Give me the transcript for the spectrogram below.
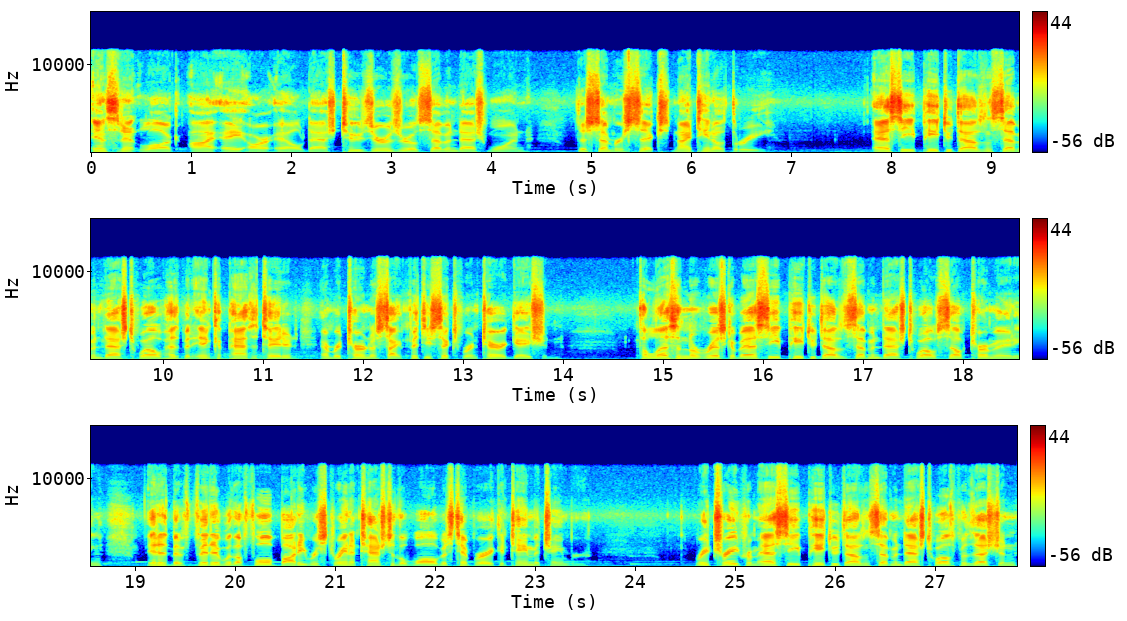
Incident Log IARL-2007-1 December 6, 1903 SCP-2007-12 has been incapacitated and returned to Site-56 for interrogation. To lessen the risk of SCP-2007-12 self-terminating, it has been fitted with a full-body restraint attached to the wall of its temporary containment chamber. Retrieved from SCP-2007-12's possession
